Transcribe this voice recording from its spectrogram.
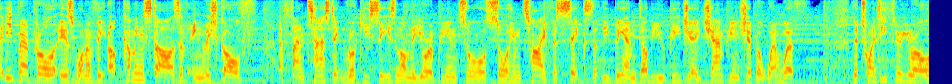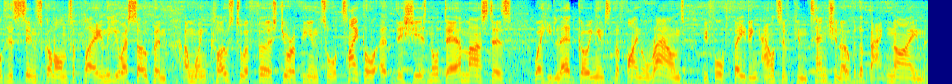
Eddie Pepperell is one of the upcoming stars of English golf. A fantastic rookie season on the European Tour saw him tie for sixth at the BMW PGA Championship at Wentworth. The 23 year old has since gone on to play in the US Open and went close to a first European Tour title at this year's Nordea Masters, where he led going into the final round before fading out of contention over the back nine.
